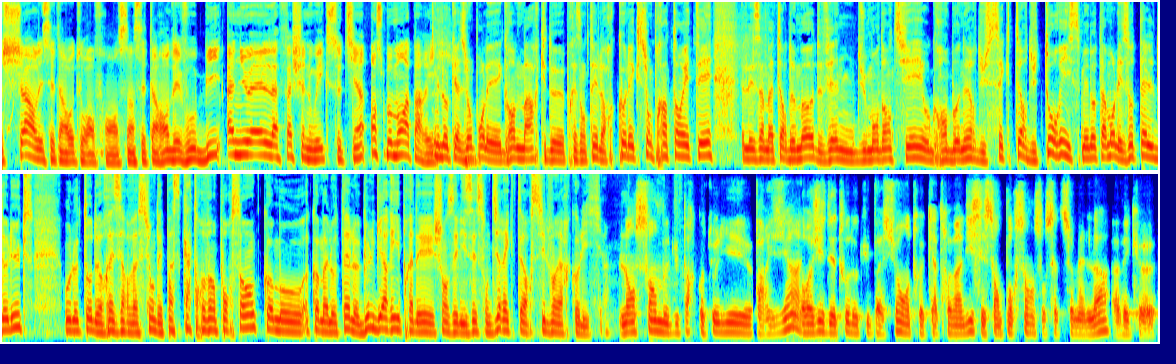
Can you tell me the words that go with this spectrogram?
Charles, et c'est un retour en France. hein. C'est un rendez-vous bi-annuel. La Fashion Week se tient en ce moment à Paris. L'occasion pour les grandes marques de présenter leur collection printemps-été. Les amateurs de mode viennent du monde entier au grand bonheur du secteur du tourisme et notamment les hôtels de luxe où le taux de réservation dépasse 80% comme, au, comme à l'hôtel Bulgarie près des Champs-Élysées. Son directeur Sylvain Ercoli. L'ensemble du parc hôtelier parisien enregistre des taux d'occupation entre 90 et 100% sur cette semaine-là avec euh,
